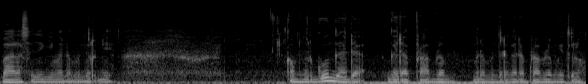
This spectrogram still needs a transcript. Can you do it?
balas aja gimana menurut dia? Kalau menurut gue nggak ada nggak ada problem bener-bener gak ada problem gitu loh.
